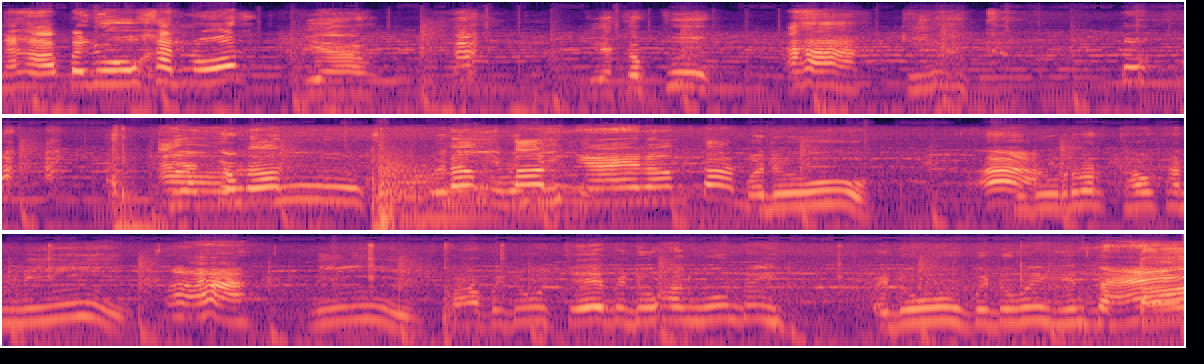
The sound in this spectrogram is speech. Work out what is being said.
นะคะ ไปดูคันนู้นเกียร์เกียร์กระปุกอะเกียร์เอาเกียร์กระเริ่มปุกเริ่มต้นมาไงเริ่มต้นมาดูอะมาดูรถเขาคันนี้ อะ นี่พาไปดูเจ๊ไปดูข้างนู้นดิไปดูไปดูให้เห็นกับไหน ตา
